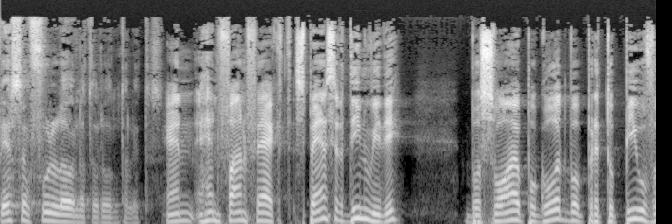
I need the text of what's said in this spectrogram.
jaz sem full low na Toronto letos. En, en fun fact. Spencer Dinwiddie bo svojo pogodbo pretopil v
